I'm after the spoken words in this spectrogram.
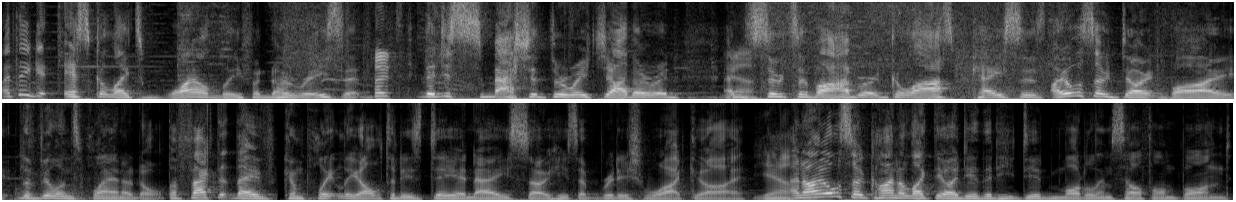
I think it escalates wildly for no reason. They're just smashing through each other and, and Yeah. suits of armor and glass cases. I also don't buy the villain's plan at all. The fact that they've completely altered his DNA so he's a British white guy. Yeah. And I also kind of like the idea that he did model himself on Bond.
